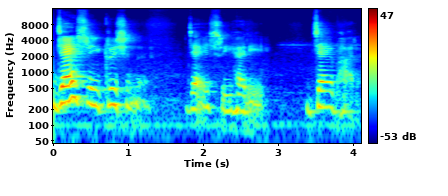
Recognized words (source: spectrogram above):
जय श्री कृष्ण, जय श्री हरि, जय भारत।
